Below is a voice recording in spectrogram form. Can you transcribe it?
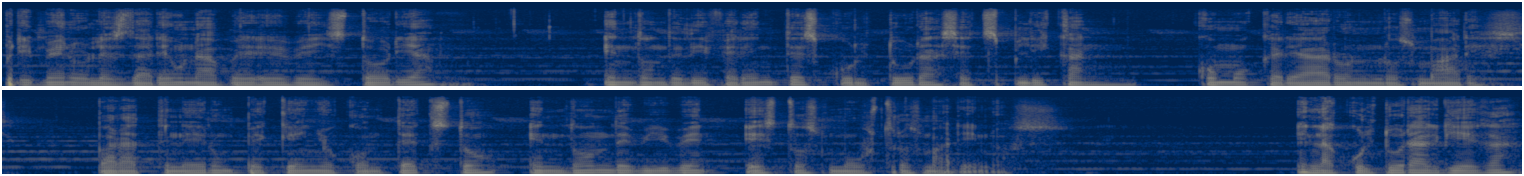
Primero les daré una breve historia en donde diferentes culturas explican cómo crearon los mares para tener un pequeño contexto en donde viven estos monstruos marinos. En la cultura griega,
